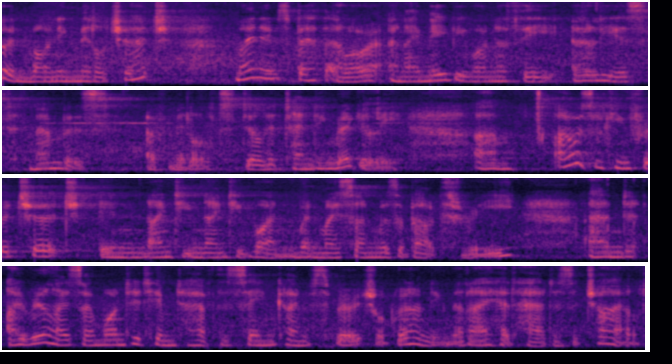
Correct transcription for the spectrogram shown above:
Good morning, Middle Church. My name's Beth Elor, and I may be one of the earliest members of Middle still attending regularly. Um, I was looking for a church in 1991 when my son was about three, and I realized I wanted him to have the same kind of spiritual grounding that I had had as a child.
